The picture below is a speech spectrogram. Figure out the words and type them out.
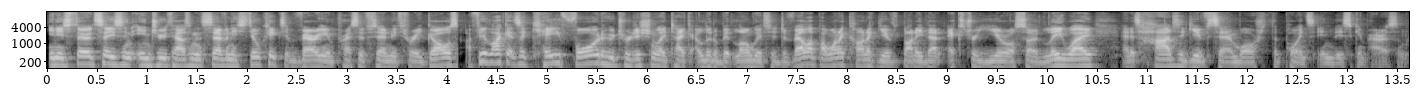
In his third season in 2007, he still kicked very impressive 73 goals. I feel like it's a key forward who traditionally take a little bit longer to develop. I want to kind of give Buddy that extra year or so leeway, and it's hard to give Sam Walsh the points in this comparison.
